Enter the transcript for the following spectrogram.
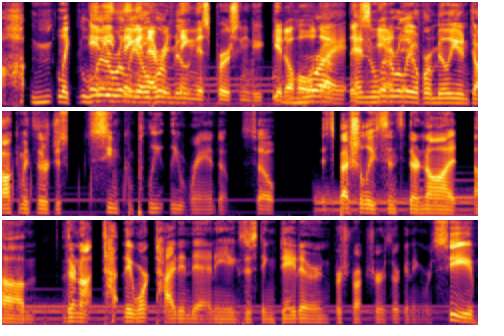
Uh, like literally Anything and everything this person could get a hold right. of. and literally it. over a million documents that are just seem completely random. So, especially since they're not, um, they're not, ti they weren't tied into any existing data or infrastructures they're getting received,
